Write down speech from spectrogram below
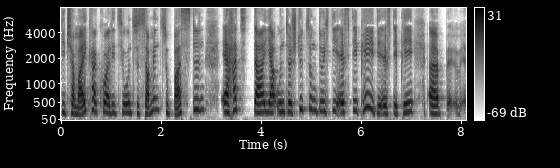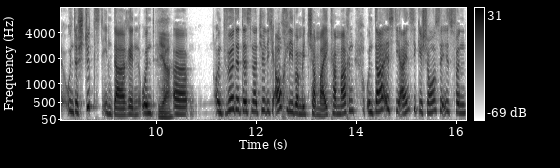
die Jamaika-Koalition zusammen zu basteln. Er hat da ja Unterstützung durch die FDP. Die FDP äh, unterstützt ihn darin und ja. äh, und würde das natürlich auch lieber mit Jamaika machen. Und da ist die einzige Chance ist von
